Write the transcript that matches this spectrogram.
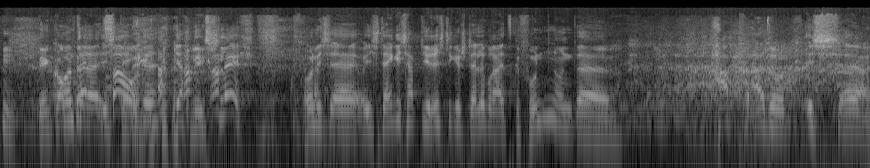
Den Und äh, Zaun. denke, ja, Nicht schlecht. und ich, äh, ich denke, ich habe die richtige Stelle bereits gefunden und äh, hab, also ich, äh,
